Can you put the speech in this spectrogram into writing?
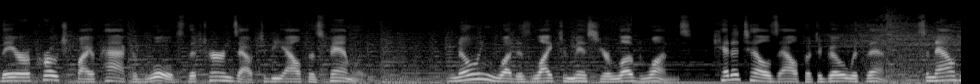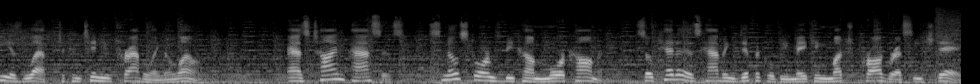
they are approached by a pack of wolves that turns out to be Alpha's family. Knowing what is like to miss your loved ones, Keda tells Alpha to go with them, so now he is left to continue traveling alone. As time passes, snowstorms become more common, so Keda is having difficulty making much progress each day,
